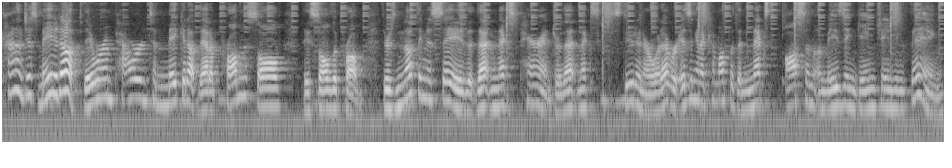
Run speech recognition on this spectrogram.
kind of just made it up. They were empowered to make it up. They had a problem to solve, they solved the problem. There's nothing to say that that next parent or that next student or whatever isn't going to come up with the next awesome, amazing, game changing thing.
